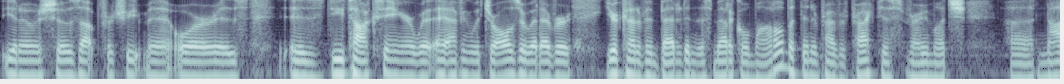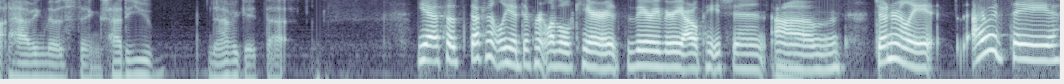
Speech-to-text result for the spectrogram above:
you know, shows up for treatment or is is detoxing or with, having withdrawals or whatever, you're kind of embedded in this medical model. But then in private practice, very much uh, not having those things. How do you navigate that? Yeah, so it's definitely a different level of care. It's very, very outpatient. Mm. Um, generally, I would say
